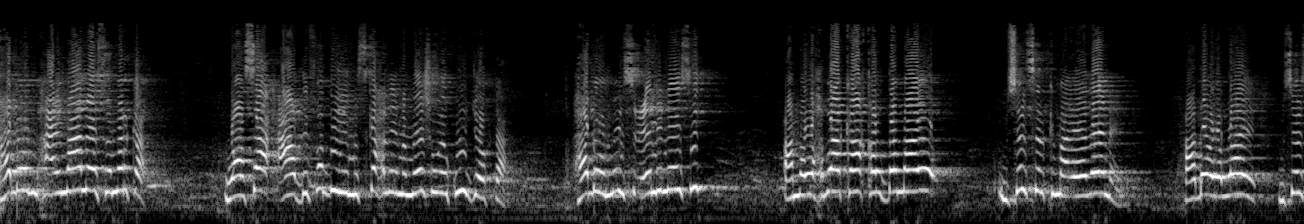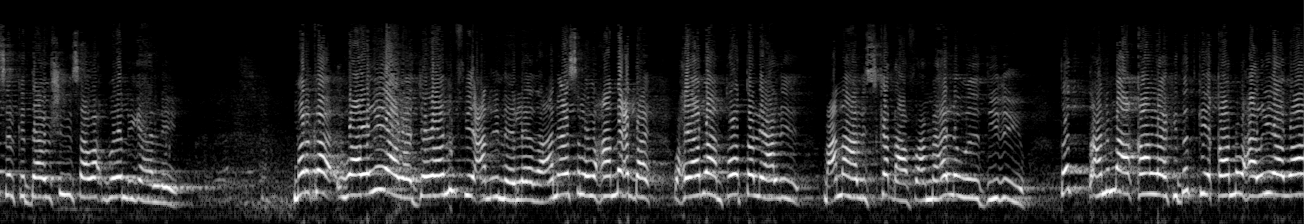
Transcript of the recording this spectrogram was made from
hadhow maxaa imaanaysa marka? Waa saa caadifadii maskaxdiina meesha way kuu joogtaa. Hadhow ma is ama waxbaa kaa qaldamaayo? Musalsalki ma eedeene hadhe wallaahi musalsalka daawashadiisa wax badan iga haleeyay marka waa laga yaabaa jawaanib fiican inay leedahay. Ani aslan waxaan necbahay waxyaabahan tootali hali macnaha haliska dhaafo ama hala wada diido iyo dad ani ma aqaan laakiin dadka yaqaano waxaa laga yaabaa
